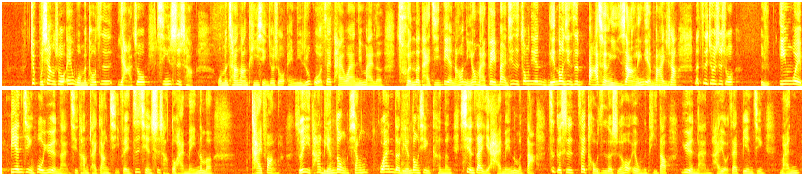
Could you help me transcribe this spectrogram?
就不像说，哎，我们投资亚洲新市场，我们常常提醒，就是说，哎，你如果在台湾，你买了存了台积电，然后你又买费半，其实中间联动性是八成以上，零点八以上，那这就是说，因为边境或越南，其实他们才刚起飞，之前市场都还没那么开放。所以它联动相关的联动性可能现在也还没那么大。这个是在投资的时候，哎，我们提到越南还有在边境蛮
